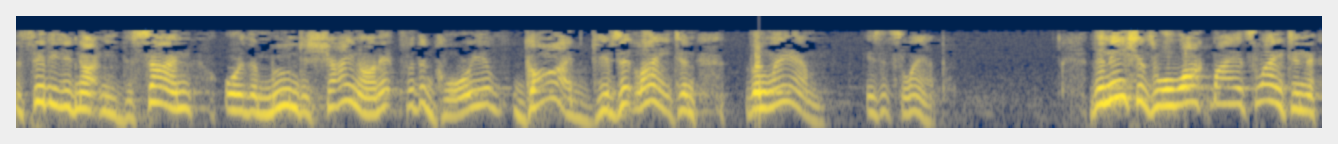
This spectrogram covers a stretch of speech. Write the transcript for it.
The city did not need the sun or the moon to shine on it, for the glory of God gives it light, and the Lamb is its lamp. The nations will walk by its light, and the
